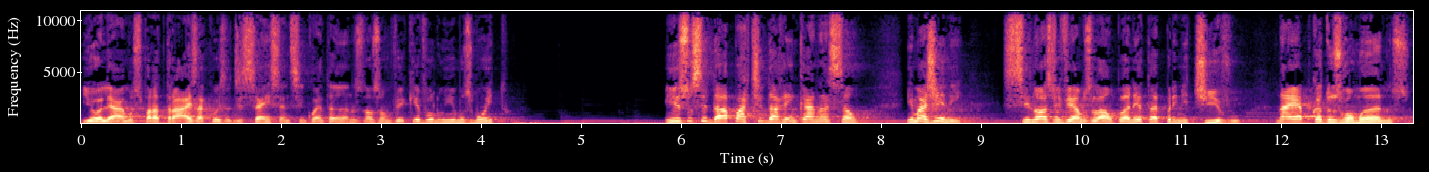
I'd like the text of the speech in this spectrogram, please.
e olharmos para trás, a coisa de 100, 150 anos, nós vamos ver que evoluímos muito. Isso se dá a partir da reencarnação. Imaginem, se nós vivemos lá um planeta primitivo, na época dos romanos,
